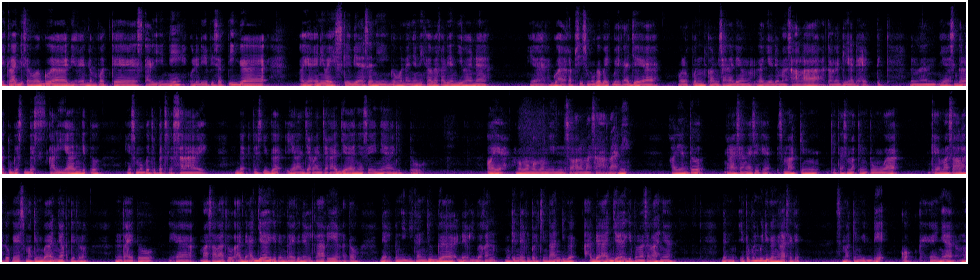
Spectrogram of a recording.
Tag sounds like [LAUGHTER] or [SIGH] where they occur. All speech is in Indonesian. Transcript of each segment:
balik lagi sama gue di Random Podcast. Kali ini udah di episode 3 Oh ya anyways kayak biasa nih Gue mau nanya nih kabar kalian gimana? Ya gue harap sih semoga baik-baik aja ya. Walaupun kalau misalnya ada yang lagi ada masalah Atau lagi ada hektik dengan ya segala tugas-tugas kalian gitu Ya semoga cepat selesai. Terus juga ya lancar-lancar aja nyelesainnya gitu Oh iya, ngomong-ngomongin soal masalah nih. Kalian tuh ngerasa gak sih kayak semakin kita semakin tua, kayak masalah tuh kayak semakin banyak gitu loh. Entah itu ya masalah tuh ada aja gitu, entah itu dari karir atau dari pendidikan juga, dari bahkan mungkin dari percintaan juga ada aja gitu masalahnya. Dan itu pun gue juga ngerasa kayak semakin gede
